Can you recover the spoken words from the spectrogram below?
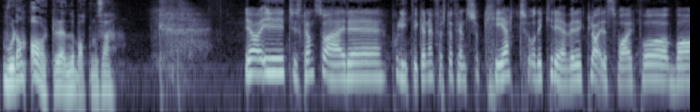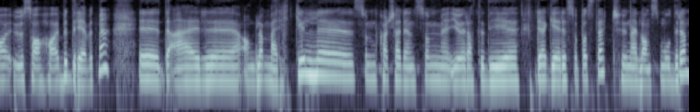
Hvordan arter den debatten seg? Ja, I Tyskland så er eh, politikerne først og fremst sjokkert, og de krever klare svar på hva USA har bedrevet med. Eh, det er eh, Angela Merkel som kanskje er den som gjør at de reagerer såpass sterkt. Hun er landsmoderen.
